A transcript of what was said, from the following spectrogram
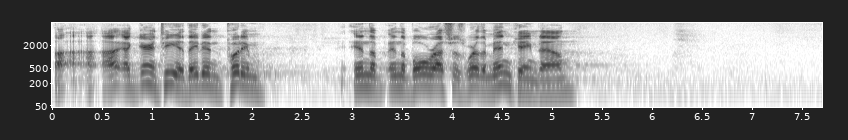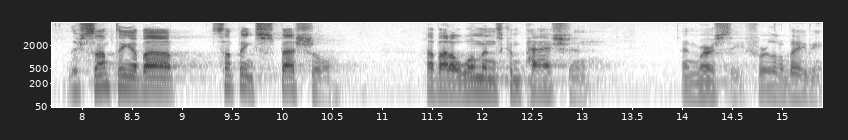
I, I, I guarantee you, they didn't put him in the, in the bulrushes where the men came down. There's something about, something special about a woman's compassion and mercy for a little baby.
